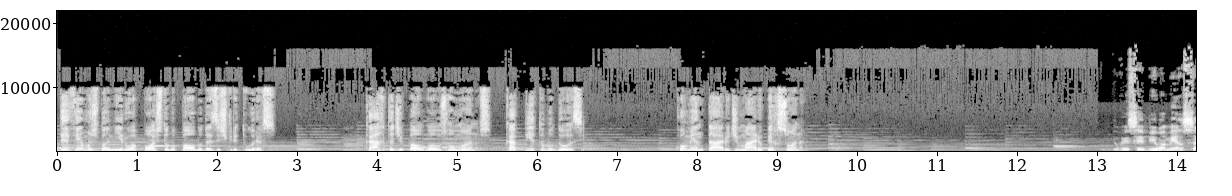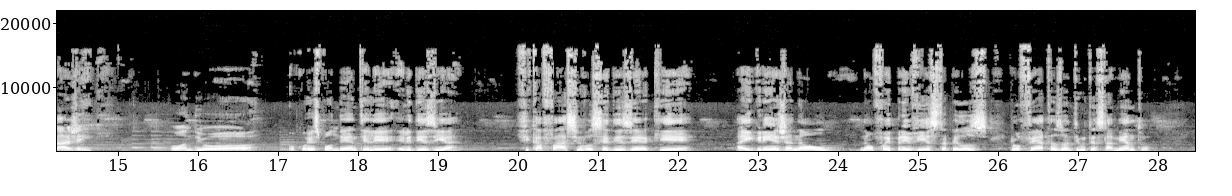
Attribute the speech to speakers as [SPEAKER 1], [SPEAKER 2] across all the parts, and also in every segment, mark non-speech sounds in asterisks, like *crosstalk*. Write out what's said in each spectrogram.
[SPEAKER 1] Devemos banir o apóstolo Paulo das Escrituras? Carta de Paulo aos Romanos, capítulo 12. Comentário de Mário Persona.
[SPEAKER 2] Eu recebi uma mensagem onde o, o correspondente ele, ele dizia: fica fácil você dizer que a igreja não, não foi prevista pelos profetas do Antigo Testamento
